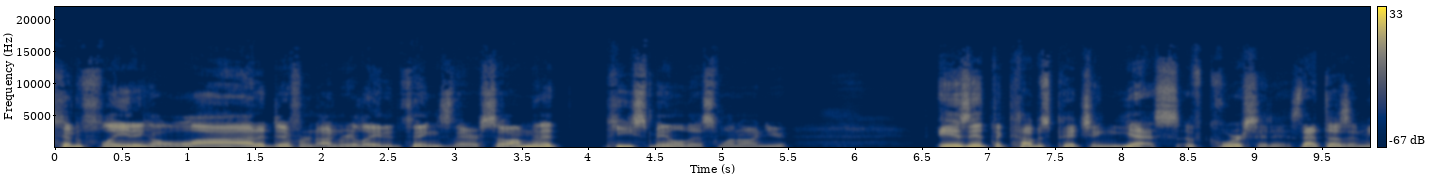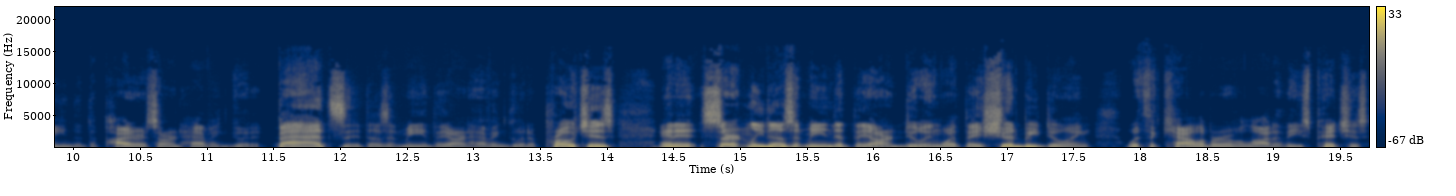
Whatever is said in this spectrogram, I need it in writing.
conflating a lot of different unrelated things there. So, I'm going to piecemeal this one on you. Is it the Cubs pitching? Yes, of course it is. That doesn't mean that the Pirates aren't having good at bats. It doesn't mean they aren't having good approaches. And it certainly doesn't mean that they aren't doing what they should be doing with the caliber of a lot of these pitches.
